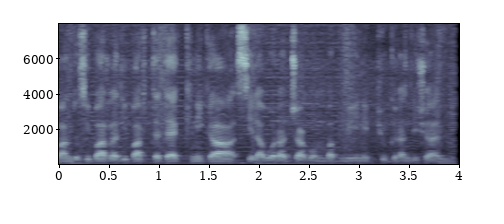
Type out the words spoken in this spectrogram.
quando si parla di parte tecnica si lavora già con bambini più grandicelli,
